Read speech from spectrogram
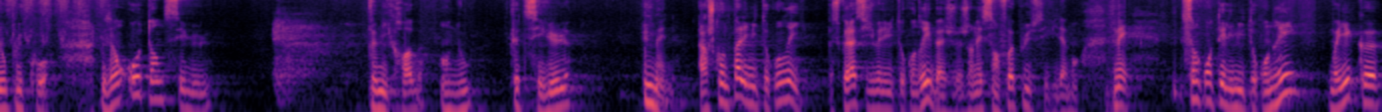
n'ont plus cours. Nous avons autant de cellules, de microbes en nous, que de cellules humaines. Alors je ne compte pas les mitochondries, parce que là, si je mets les mitochondries, ben, j'en ai 100 fois plus, évidemment. Mais sans compter les mitochondries, vous voyez que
